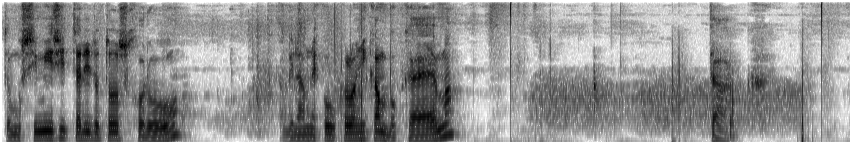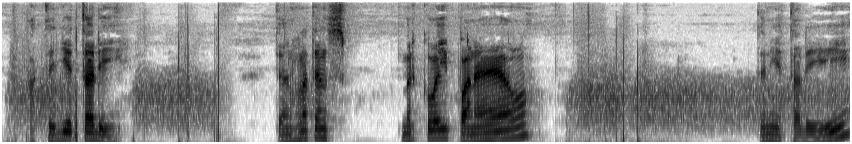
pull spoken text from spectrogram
To musí mířit tady do toho schodu, aby nám nekoukalo nikam bokem. Tak. A teď je tady tenhle ten smrkový panel, ten je tady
